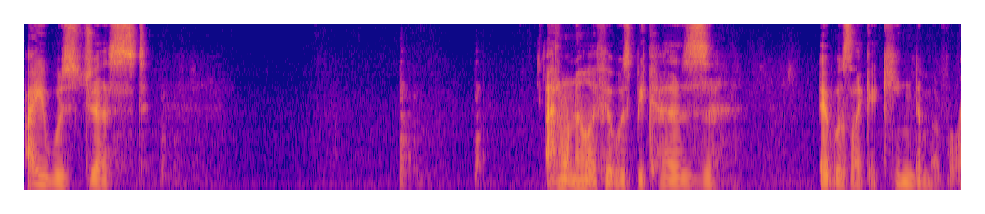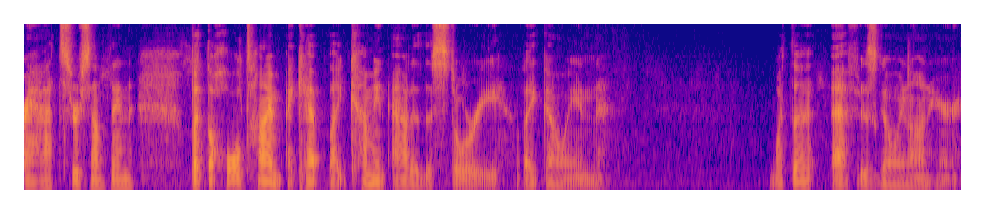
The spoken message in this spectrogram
I was just. I don't know if it was because it was like a kingdom of rats or something, but the whole time I kept like coming out of the story, like going, what the F is going on here?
